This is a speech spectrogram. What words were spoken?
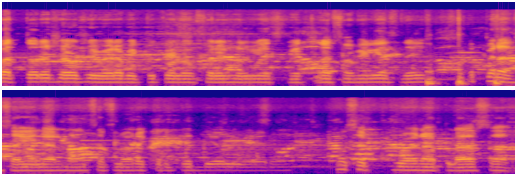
pastores Raúl Rivera, Víctor Colón, Félix Rodríguez Smith, las familias de Esperanza Aguilar, Manza Flores, Cristian de Olivero, José Buena Plaza,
